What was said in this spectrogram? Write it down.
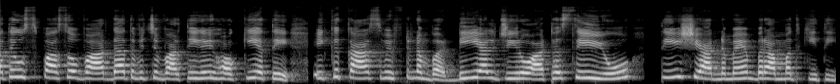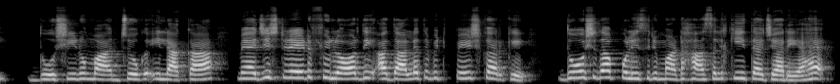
ਅਤੇ ਉਸ ਪਾਸੋਂ ਵਾਰਦਾਤ ਵਿੱਚ ਵਰਤੀ ਗਈ ਹੌਕੀ ਅਤੇ ਇੱਕ ਕਾਰ ਸਵਿਫਟ ਨੰਬਰ DL08CU 3096 ਬਰਾਮਦ ਕੀਤੀ। ਦੋਸ਼ੀ ਨੂੰ ਮਾਨਯੋਗ ਇਲਾਕਾ ਮੈਜਿਸਟ੍ਰੇਟ ਫਿਲੌਰ ਦੀ ਅਦਾਲਤ ਵਿੱਚ ਪੇਸ਼ ਕਰਕੇ ਦੋਸ਼ ਦਾ ਪੁਲਿਸ ਰਿਮਾਂਡ ਹਾਸਲ ਕੀਤਾ ਜਾ ਰਿਹਾ ਹੈ।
